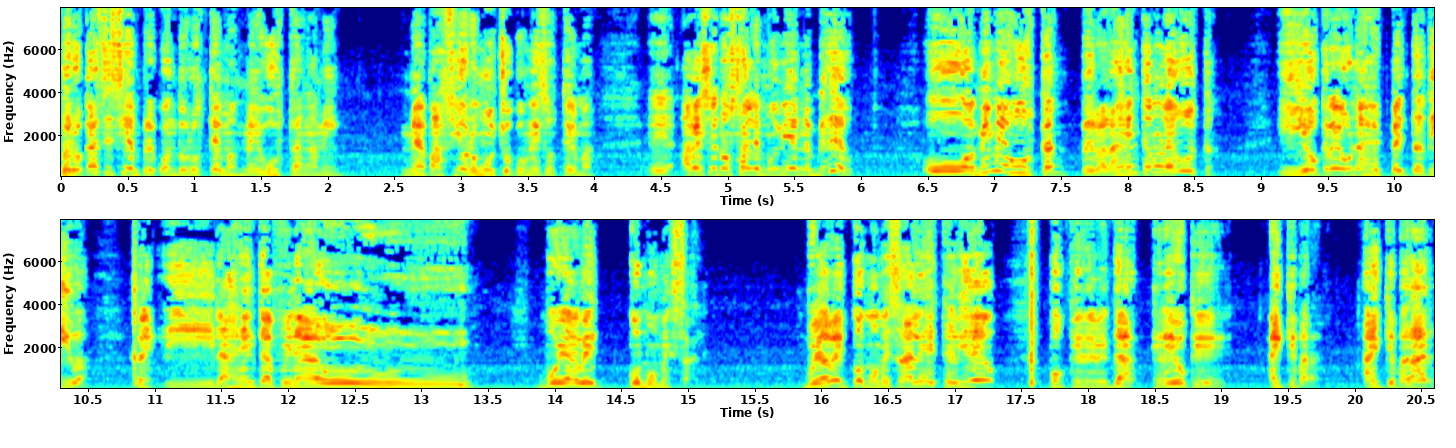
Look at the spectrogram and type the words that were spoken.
Pero casi siempre cuando los temas me gustan a mí, me apasiono mucho con esos temas, eh, a veces no sale muy bien el video. O a mí me gustan, pero a la gente no le gustan. Y yo creo unas expectativas y la gente al final, uh, voy a ver cómo me sale. Voy a ver cómo me sale este video, porque de verdad creo que hay que parar. Hay que parar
